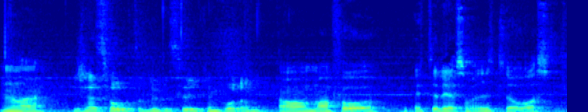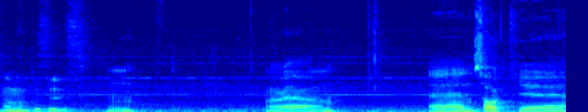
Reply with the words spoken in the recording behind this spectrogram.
Nej. Det känns svårt att bli besviken på den. Ja, man får lite det som utlovas. Ja men precis. Mm. Eh, En sak eh,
